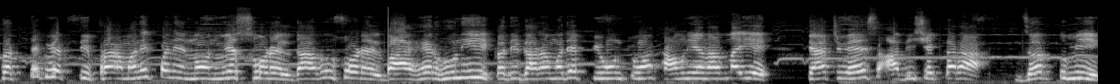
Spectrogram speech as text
प्रत्येक व्यक्ती प्रामाणिकपणे नॉनव्हेज सोडेल दारू सोडेल बाहेरहूनही कधी घरामध्ये पिऊन किंवा खाऊन येणार नाहीये त्याच वेळेस अभिषेक करा. जर तुम्ही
